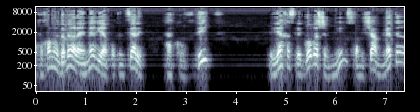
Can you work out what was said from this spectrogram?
אך יכולנו לדבר על האנרגיה הפוטנציאלית הכובדית ביחס לגובה של מינוס חמישה מטר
